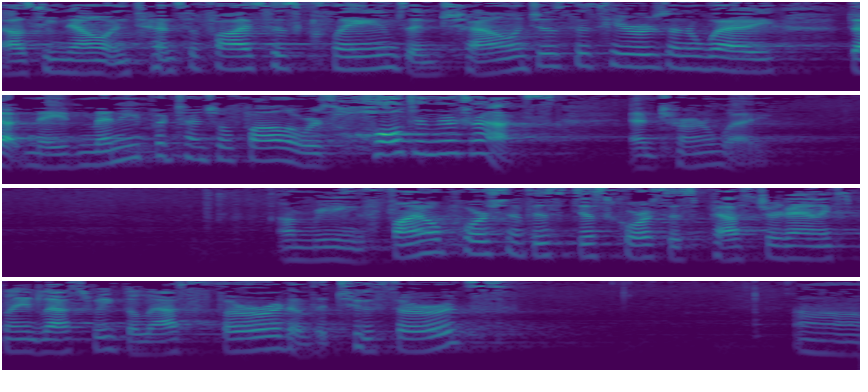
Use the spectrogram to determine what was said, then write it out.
as he now intensifies his claims and challenges his hearers in a way that made many potential followers halt in their tracks and turn away. I'm reading the final portion of this discourse as Pastor Dan explained last week, the last third of the two thirds, uh,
